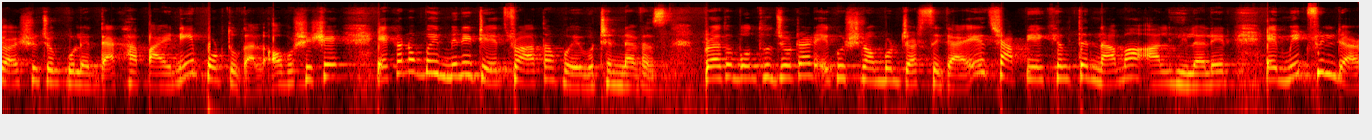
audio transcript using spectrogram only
জয়সূচক গোলের দেখা পায়নি পর্তুগাল। অবশেষে একানব্বই মিনিটে ত্রাতা হয়ে ওঠেন নেভেস। প্রয়াত বন্ধু জোটার একুশ নম্বর জার্সি গায়ে চাপিয়ে খেলতে নামা আল হিলালের এই মিডফিল্ডার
